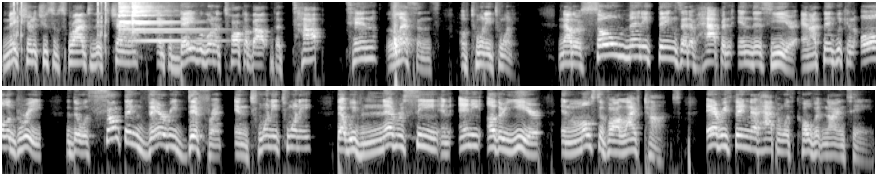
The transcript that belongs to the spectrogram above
Make sure that you subscribe to this channel. And today we're going to talk about the top 10 lessons of 2020. Now there's so many things that have happened in this year and I think we can all agree that there was something very different in 2020 that we've never seen in any other year in most of our lifetimes. Everything that happened with COVID-19,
